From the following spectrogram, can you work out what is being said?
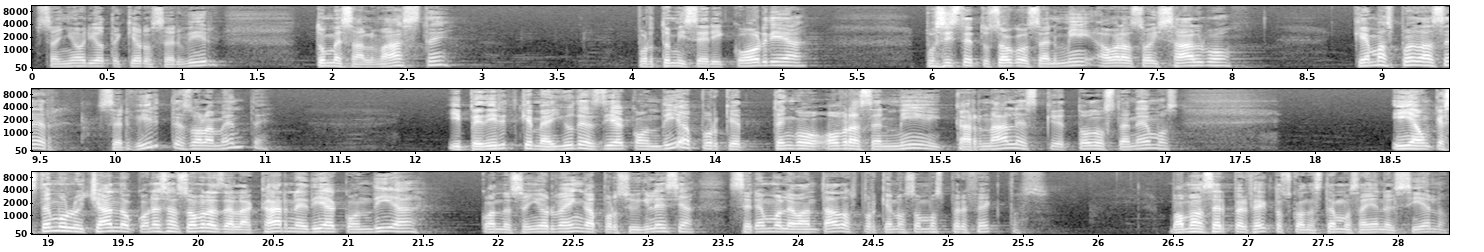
Señor, yo te quiero servir, tú me salvaste, por tu misericordia, pusiste tus ojos en mí, ahora soy salvo. ¿Qué más puedo hacer? Servirte solamente. Y pedir que me ayudes día con día, porque tengo obras en mí, carnales que todos tenemos. Y aunque estemos luchando con esas obras de la carne día con día, cuando el Señor venga por su iglesia, seremos levantados porque no somos perfectos. Vamos a ser perfectos cuando estemos ahí en el cielo.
